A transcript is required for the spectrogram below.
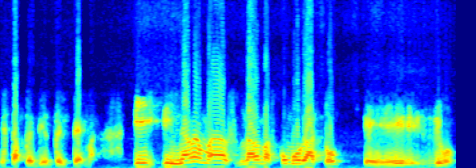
está pendiente el tema. Y, y nada más, nada más como dato, eh, digo,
